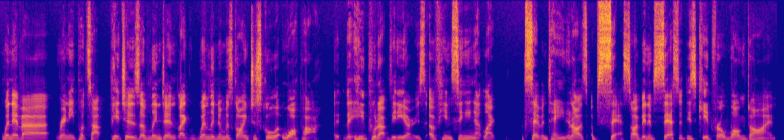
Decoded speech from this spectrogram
whenever Rennie puts up pictures of Lyndon, like when Lyndon was going to school at WAAPA, he'd put up videos of him singing at like 17 and I was obsessed. So I've been obsessed with this kid for a long time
